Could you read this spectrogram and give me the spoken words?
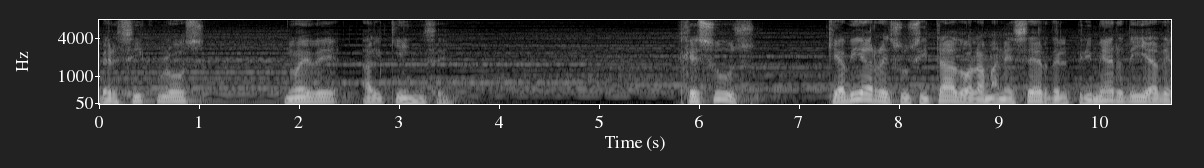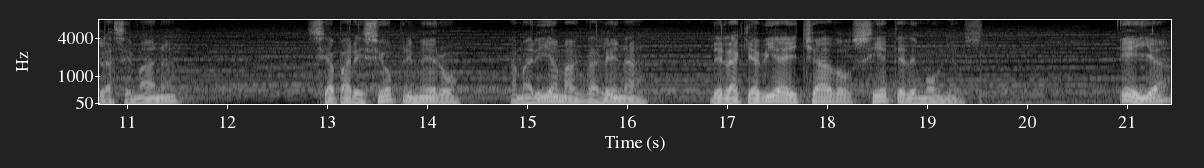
versículos 9 al 15. Jesús, que había resucitado al amanecer del primer día de la semana, se apareció primero a María Magdalena, de la que había echado siete demonios. Ella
